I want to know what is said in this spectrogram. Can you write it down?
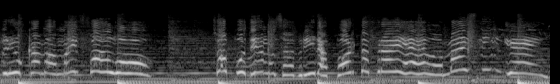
O que a mamãe falou. Só podemos abrir a porta para ela, mais ninguém.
